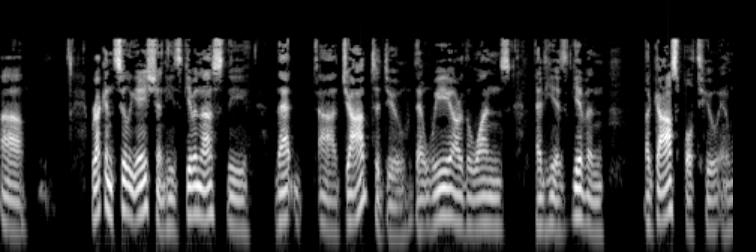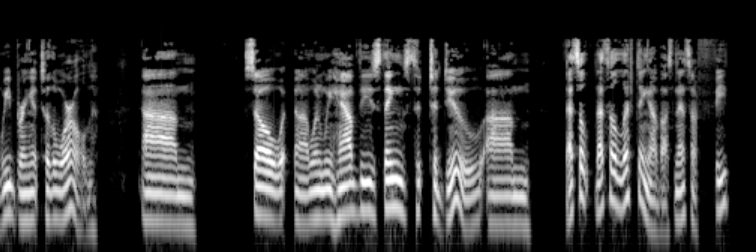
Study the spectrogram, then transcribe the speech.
uh, reconciliation. He's given us the that uh, job to do. That we are the ones that He has given the gospel to, and we bring it to the world. Um, So uh, when we have these things to, to do, um, that's a that's a lifting of us, and that's a feet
